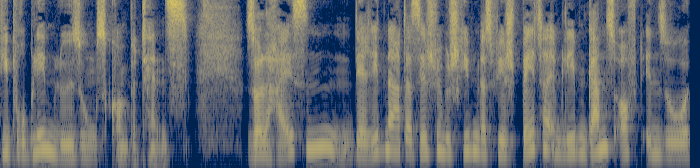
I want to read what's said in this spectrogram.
die Problemlösungskompetenz. Soll heißen, der Redner hat das sehr schön beschrieben, dass wir später im Leben ganz oft in so,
